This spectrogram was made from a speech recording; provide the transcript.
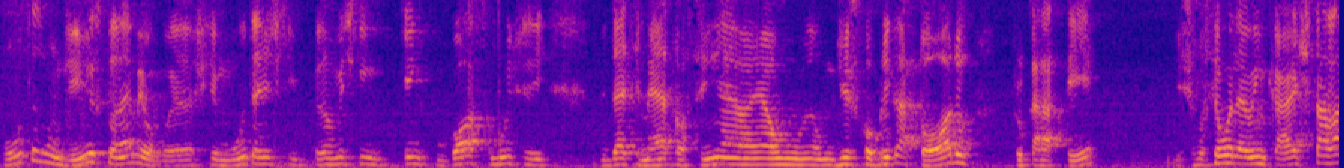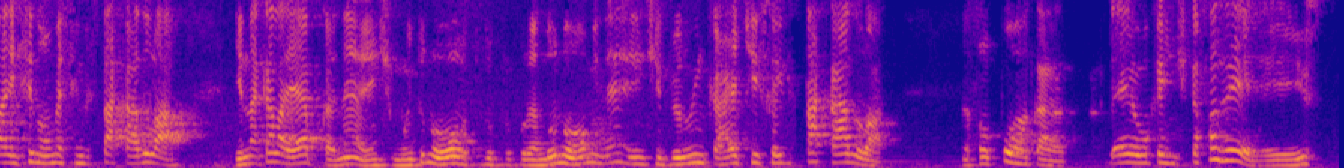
Puta de um disco, né, meu? Eu acho que muita gente, que, principalmente quem, quem gosta muito de, de death metal, assim, é, é um, é um disco obrigatório pro cara ter. E se você olhar o encarte, tá lá esse nome assim destacado lá. E naquela época, né, a gente muito novo, tudo procurando o nome, né? A gente viu no encarte isso aí destacado lá. Nós falamos, porra, cara, é o que a gente quer fazer. É, isso,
